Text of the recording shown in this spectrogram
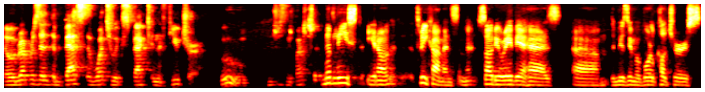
that would represent the best of what to expect in the future? Ooh, interesting question. Middle East, you know, three comments. Saudi Arabia has um, the Museum of World Cultures.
